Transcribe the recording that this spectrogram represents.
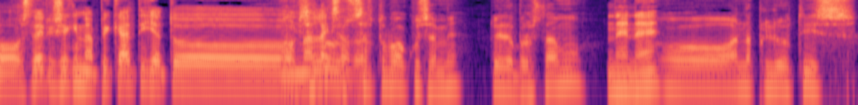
Ο Στέριος έχει να πει κάτι για τον Όχι, σε αυτό- Αλέξανδρο. Σε αυτό που ακούσαμε, το είδα μπροστά μου. Ναι, ναι. Ο αναπληρωτής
